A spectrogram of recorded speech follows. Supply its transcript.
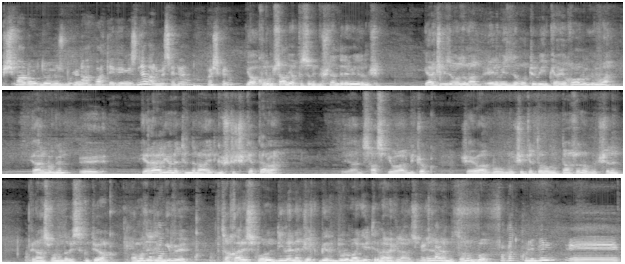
pişman olduğunuz, bugün ahvah dediğiniz ne var mesela başkanım? Ya kurumsal yapısını güçlendirebilirmişim. Gerçi bizim o zaman elimizde o tür bir imkan yok ama bugün var. Yani bugün e, yerel yönetimlere ait güçlü şirketler var. Yani Saski var, birçok şey var. Bu, bu şirketler olduktan sonra bu işlerin finansmanında bir sıkıntı yok. Ama dediğim Fakat- gibi Sakaryaspor'u dilenecek bir duruma getirmemek lazım. Evet, en fakat- önemli sorun bu. Fakat kulübün eee,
